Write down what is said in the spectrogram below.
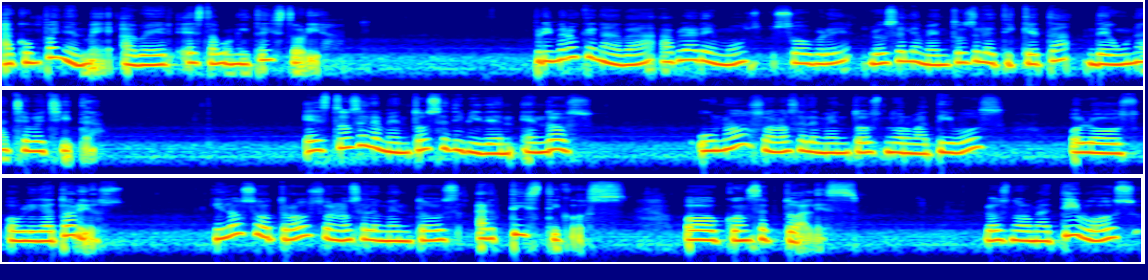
Acompáñenme a ver esta bonita historia. Primero que nada hablaremos sobre los elementos de la etiqueta de una chevechita. Estos elementos se dividen en dos. Uno son los elementos normativos o los obligatorios y los otros son los elementos artísticos o conceptuales. Los normativos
